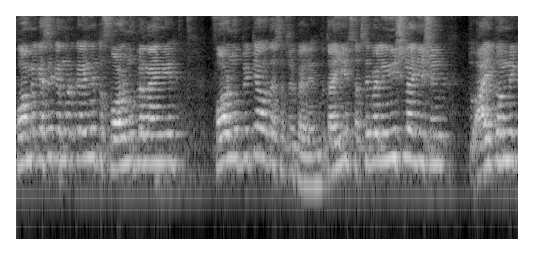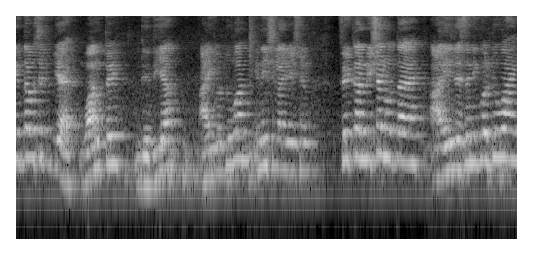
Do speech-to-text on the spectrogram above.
फॉर में कैसे कन्वर्ट करेंगे? तो फॉर लूप लगाएँगे। फॉर लूप में क्या होता है सबसे पहले? बताइए, सबसे पहले इनिशियलाइजेशन तो आई को हमने कितना सेट किया है? वन पे दे दिया। I equal to one initialization फिर कंडीशन होता है i less than equal to y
